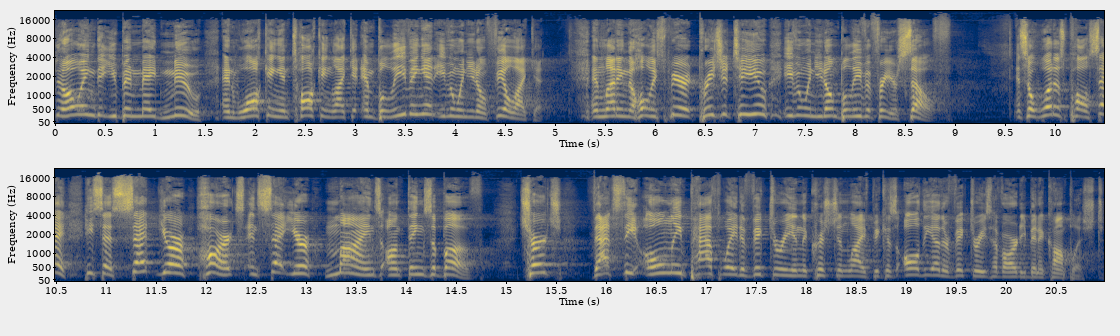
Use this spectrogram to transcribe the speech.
knowing that you've been made new and walking and talking like it and believing it even when you don't feel like it and letting the Holy Spirit preach it to you even when you don't believe it for yourself. And so, what does Paul say? He says, Set your hearts and set your minds on things above. Church, that's the only pathway to victory in the Christian life because all the other victories have already been accomplished.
